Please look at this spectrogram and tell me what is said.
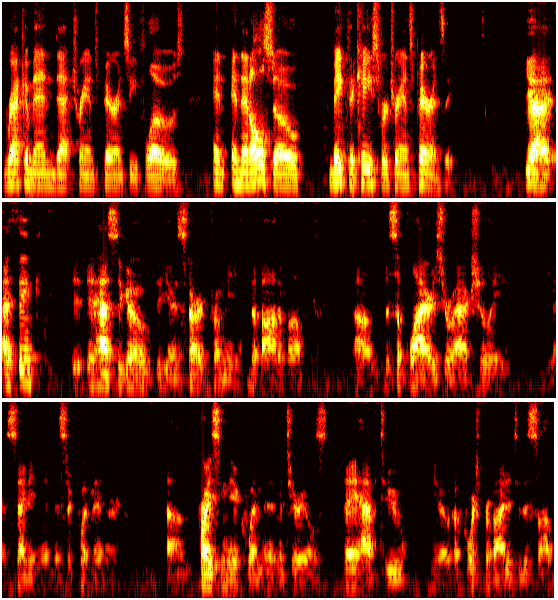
recommend that transparency flows? And and then also make the case for transparency. Yeah, I think it has to go. You know, start from the the bottom up. Um, the suppliers who are actually, you know, sending in this equipment or um, pricing the equipment and materials, they have to you know, of course, provided to the sub,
